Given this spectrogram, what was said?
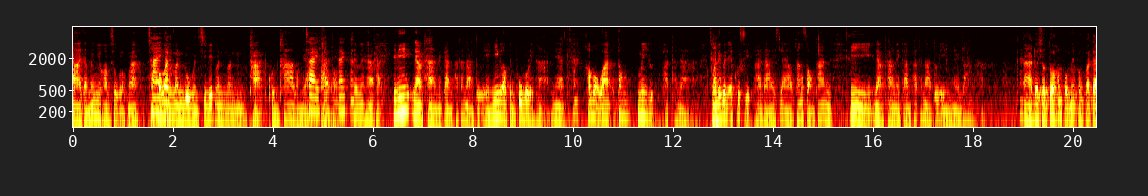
บายแต่ไม่มีความสุขหรอกนะ ใช่เพราะมันค่ะ มันดูเหมือนชีวิตมันมันขาดคุณค่าบางอย่าง ใช่ค่ะไปใช่ค่ะ ใช่ไหมฮะ ครับ ทีนี้แนวทางในการพัฒนาตัวเอง ยิ่งเราเป็นผู้บริหารเนี่ยค่ะ เขาบอกว่าต้องไม่หยุดพัฒนาครับ วันนี้เป็น Exclusive Paradise แล้วทั้งสองท่านมีแนวทางในการพัฒนาตัวเองยังไงบ้างครับค่ะอ่าโดยส่วนตัวของผมเนี่ยผมก็จะ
